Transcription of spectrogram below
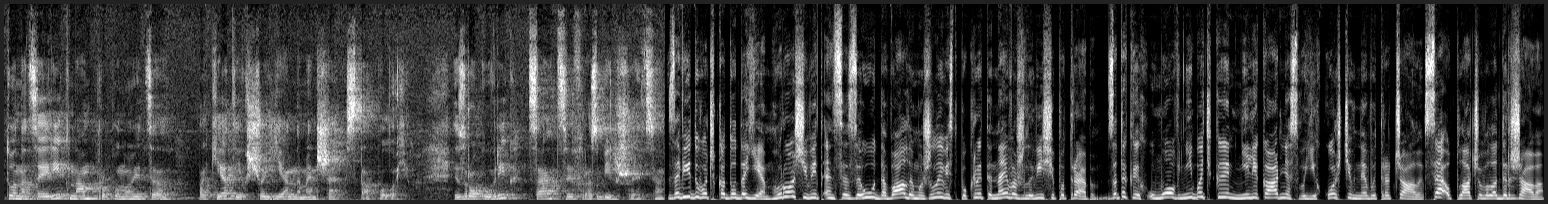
то на цей рік нам пропонується пакет, якщо є не менше 100 пологів. І з року в рік ця цифра збільшується. Завідувачка додає, гроші від НСЗУ давали можливість покрити найважливіші потреби. За таких умов ні батьки, ні лікарня своїх коштів не витрачали. Все оплачувала держава.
